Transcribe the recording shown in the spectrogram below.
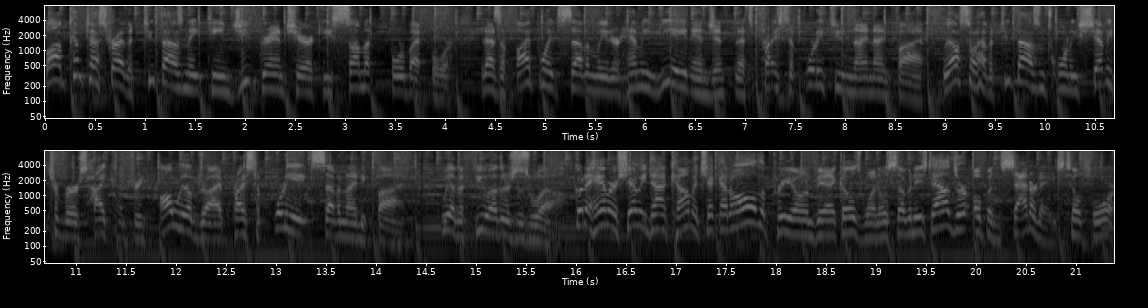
Bob, come test drive the 2018 Jeep Grand Cherokee Summit 4x4. It has a 5.7 liter Hemi V8 engine that's priced at 42,995. We also have a 2020 Chevy Traverse High Country all wheel drive priced at 48,795. We have a few others as well. Go to hammerchevy.com and check out all the pre owned vehicles. 107 East Alger open Saturdays till 4.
